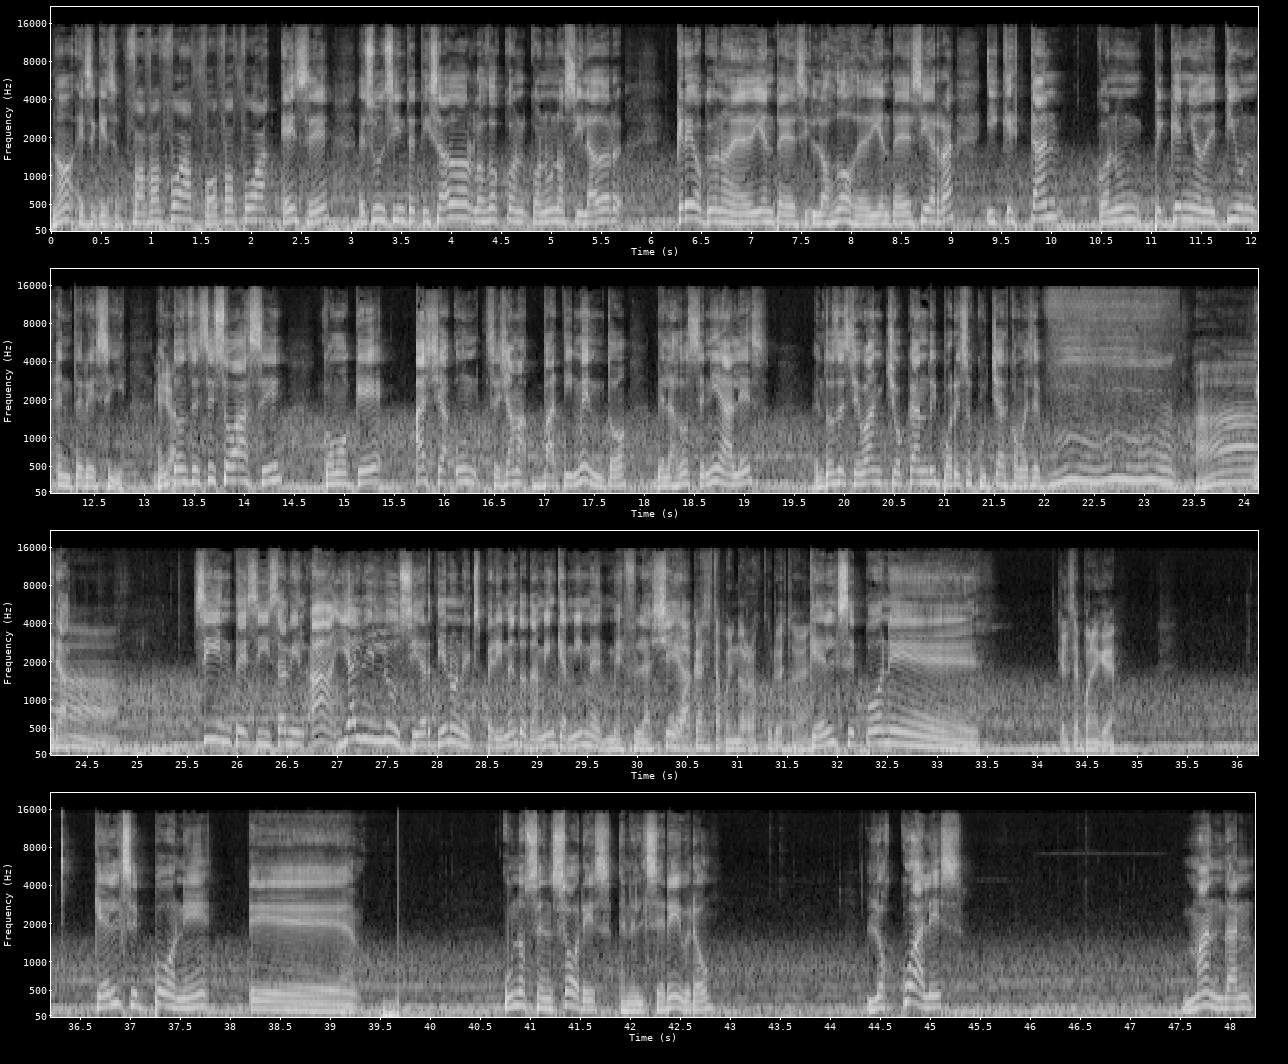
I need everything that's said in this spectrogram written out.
¿no? Ese que es fa fa fa fa fa fa, ese es un sintetizador, los dos con, con un oscilador, creo que uno de diente de ci- los dos de diente de sierra y que están con un pequeño detune entre sí. Mirá. Entonces eso hace como que haya un se llama batimento de las dos señales. Entonces se van chocando y por eso escuchás como ese Ah. Mirá. Síntesis, Alvin. Ah, y Alvin Lucier tiene un experimento también que a mí me, me Uh, flashea. acá se está poniendo re oscuro esto, ¿eh? que él se pone. ¿Que él se pone qué? Que él se pone. eh, unos sensores en el cerebro. Los cuales. mandan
